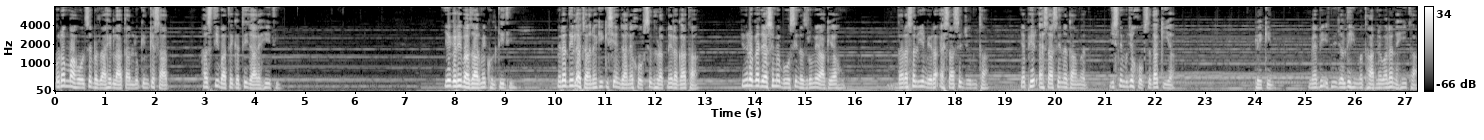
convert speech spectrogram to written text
اور اب ماحول سے بظاہر لا تعلق ان کے ساتھ ہستی باتیں کرتی جا رہی تھی۔ یہ گلی بازار میں کھلتی تھی۔ میرا دل اچانک ہی کسی انجانے خوف سے دھڑکنے لگا تھا۔ یوں لگا جیسے میں بہت سی نظروں میں آ گیا ہوں۔ دراصل یہ میرا احساس جرم تھا، یا پھر احساس ندامت جس نے مجھے خوفزدہ کیا۔ لیکن میں بھی اتنی جلدی ہمت ہارنے والا نہیں تھا۔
